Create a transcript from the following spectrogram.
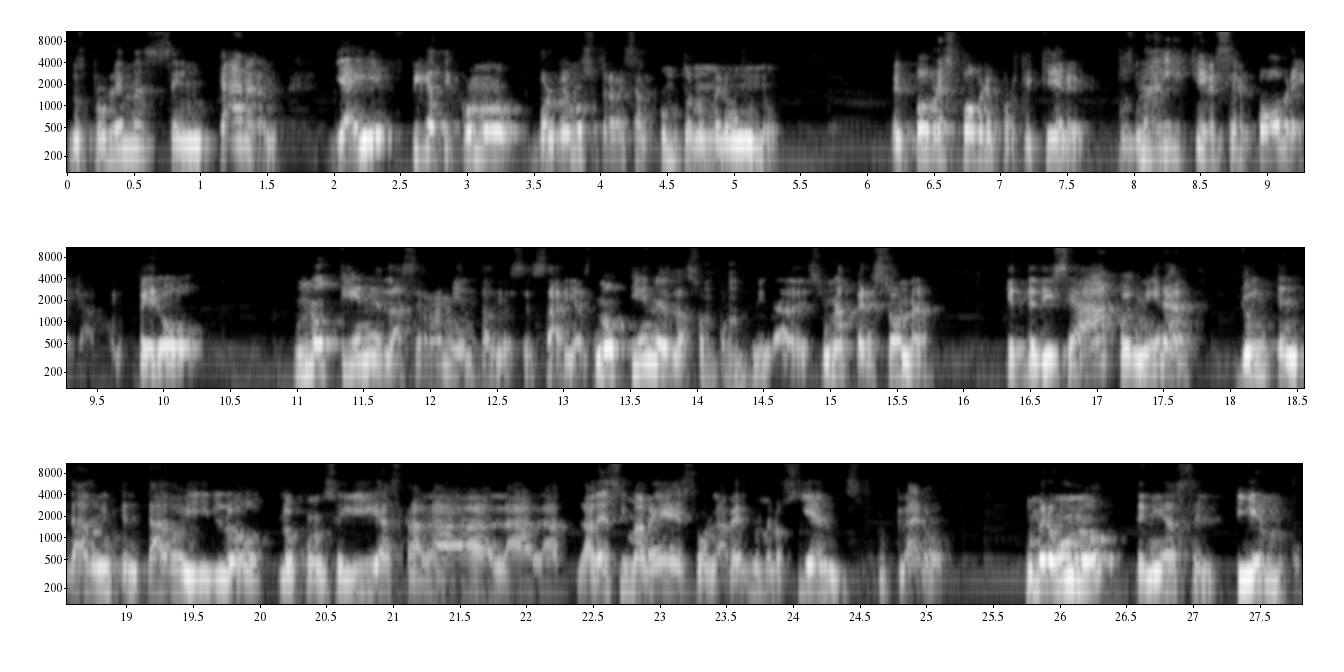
los problemas se encaran. Y ahí, fíjate cómo volvemos otra vez al punto número uno. El pobre es pobre porque quiere. Pues nadie quiere ser pobre, cabrón. Pero no tienes las herramientas necesarias, no tienes las oportunidades. Una persona que te dice, ah, pues mira, yo he intentado, he intentado y lo, lo conseguí hasta la, la, la, décima vez o la vez número 100. Dices tú, claro. Número uno, tenías el tiempo,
